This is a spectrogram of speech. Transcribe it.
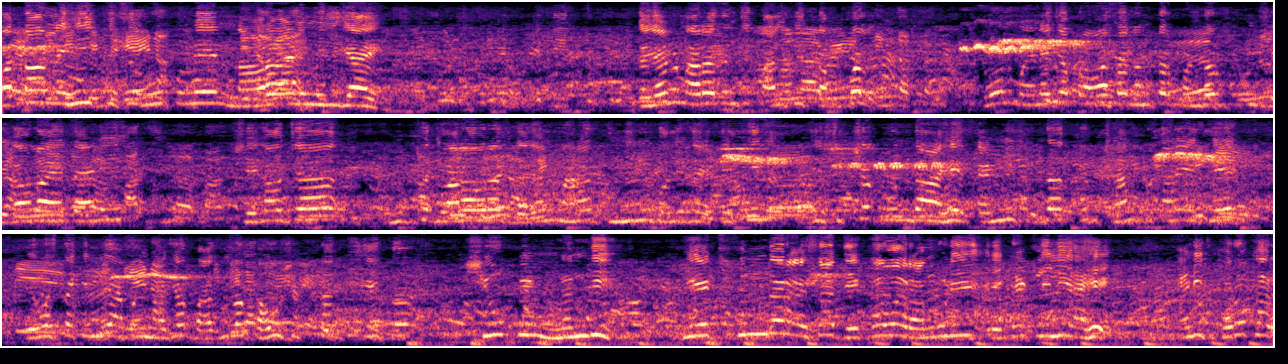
पता नहीं किस रूप में नारायण मिल जाए. गजानन महाराजांची पालखी तब्बल दोन महिन्याच्या प्रवासानंतर पंढरपूरहून शेगावला येत आहे आणि शेगावच्या मुख्य द्वारावरच गजानन महाराज इंजिनिअरिंग कॉलेज आहे. तेथील जे शिक्षक वृंद आहेत त्यांनी सुद्धा खूप छान प्रकारे इथे व्यवस्था केली आपण माझ्या बाजूला पाहू शकता की एक शिवपिंड नंदी ही एक सुंदर असा देखावा रांगोळी रेखाटलेली आहे. आणि खरोखर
